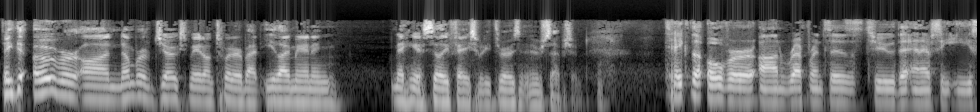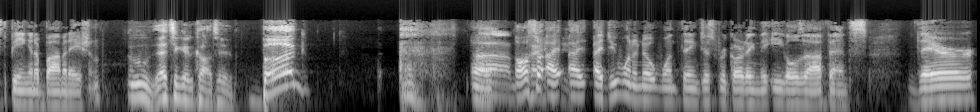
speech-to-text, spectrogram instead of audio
Take the over on number of jokes made on Twitter about Eli Manning making a silly face when he throws an interception. Take the over on references to the NFC East being an abomination. Ooh, that's a good call too. Bug. Uh, um, also, I, I, I do want to note one thing just regarding the Eagles offense. Their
